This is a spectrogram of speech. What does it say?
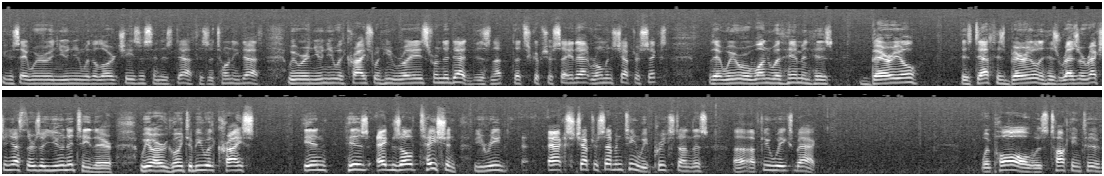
You can say we were in union with the Lord Jesus in his death, his atoning death. We were in union with Christ when he raised from the dead. Does not the scripture say that? Romans chapter 6? That we were one with him in his burial, his death, his burial, and his resurrection. Yes, there's a unity there. We are going to be with Christ in his exaltation. You read Acts chapter 17. We preached on this uh, a few weeks back when Paul was talking to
